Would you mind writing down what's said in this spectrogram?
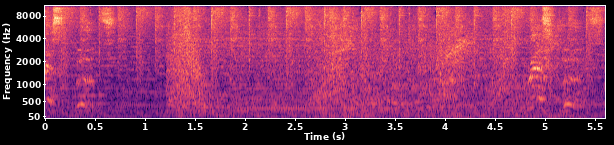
Wrist boost. Wrist boost.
